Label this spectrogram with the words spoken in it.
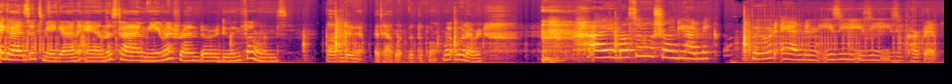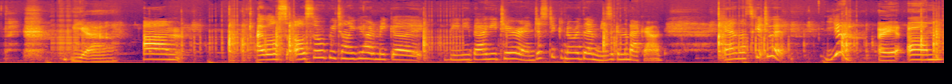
Hey guys, it's me again, and this time me and my friend are doing phones. Well, I'm doing a tablet with the phone. Wha- whatever. I am also showing you how to make food and an easy, easy, easy carpet. Yeah. Um, I will also be telling you how to make a beanie baggy chair and just ignore the music in the background. And let's get to it. Yeah. Alright, um.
